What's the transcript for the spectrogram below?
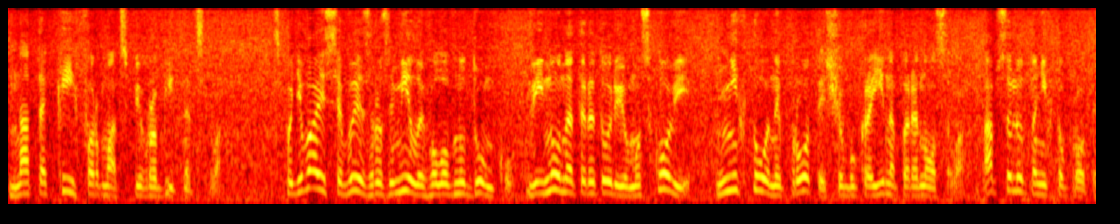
на такий формат співробітництва. Сподіваюся, ви зрозуміли головну думку. Війну на територію Московії ніхто не проти, щоб Україна переносила. Абсолютно ніхто проти.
